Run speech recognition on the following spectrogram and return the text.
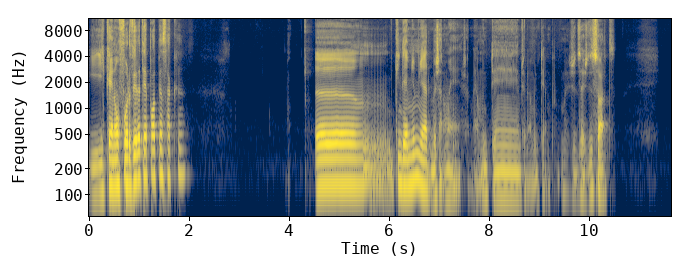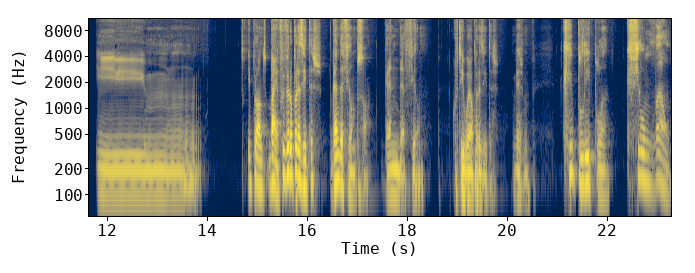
E, e, quem não for ver até pode pensar que. Uh, que ainda é a minha mulher, mas já não é, já não é há muito tempo, já não é há muito tempo. Mas desejo de sorte. E. E pronto. Bem, fui ver o Parasitas. Grande filme, pessoal. Grande filme. Curti o El Parasitas. Mesmo. Que película. Que filmão.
